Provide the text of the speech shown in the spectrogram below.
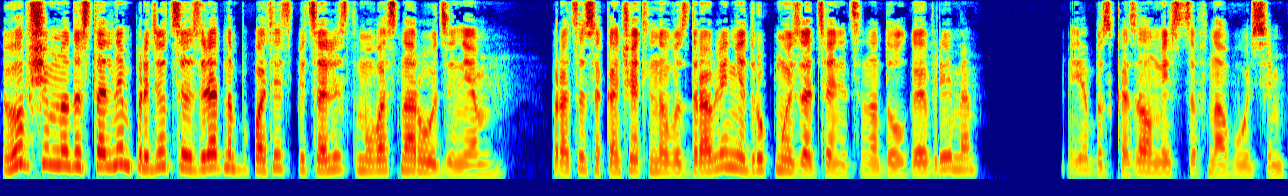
в общем, над остальным придется изрядно попотеть специалистам у вас на родине. Процесс окончательного выздоровления, друг мой, затянется на долгое время. Я бы сказал, месяцев на восемь.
